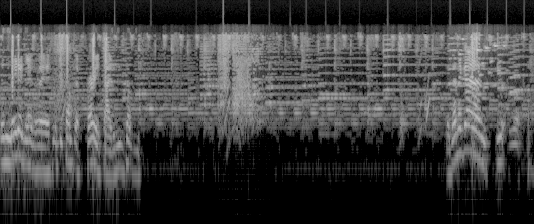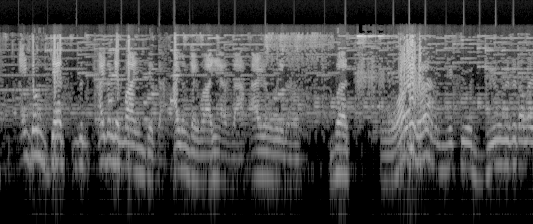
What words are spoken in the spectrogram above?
in later generations, it becomes a fairy type, it becomes But then again, I don't get the, I don't get why he did that. I don't get why he has that. I don't really know. But whatever, you could deal with it on my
